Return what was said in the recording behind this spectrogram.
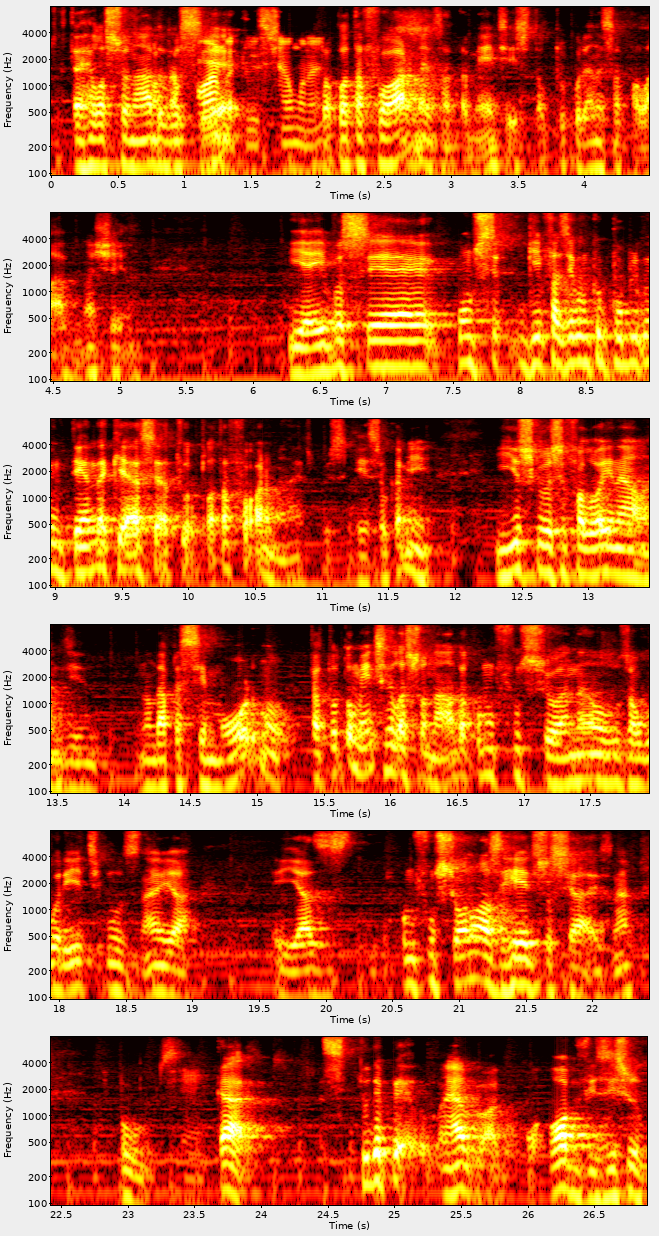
que está relacionado a você. que eles chamam, né? Tua plataforma, exatamente. Estou procurando essa palavra, não achei. Né? E aí você conseguir fazer com que o público entenda que essa é a tua plataforma, né? Tipo, esse é o caminho. E isso que você falou aí, né, Alan, de não dá para ser morno, está totalmente relacionado a como funcionam os algoritmos, né? E, a, e as, como funcionam as redes sociais, né? Tipo, Sim. cara, se tudo é, né, óbvio, existe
